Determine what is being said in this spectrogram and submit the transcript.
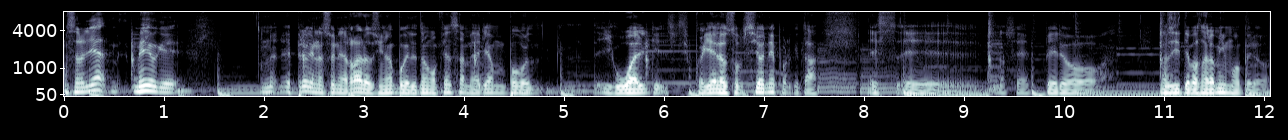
o sea, en realidad, medio que. No- espero que no suene raro, sino porque te tengo confianza, me daría un poco igual que cualquiera de las opciones, porque está. Es. eh, no sé, pero. No sé si te pasa lo mismo, pero.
